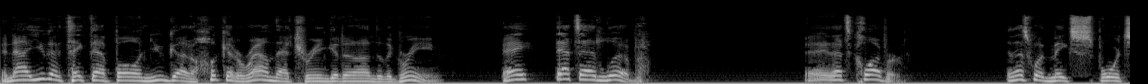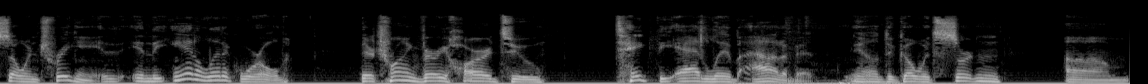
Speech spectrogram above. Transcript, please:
And now you got to take that ball and you got to hook it around that tree and get it onto the green. Hey, that's ad lib. Hey, that's clever. And that's what makes sports so intriguing. In the analytic world, they're trying very hard to take the ad lib out of it, you know, to go with certain um,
